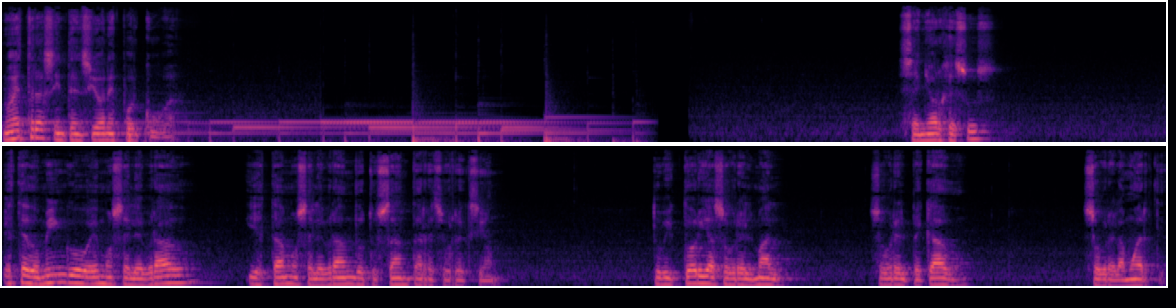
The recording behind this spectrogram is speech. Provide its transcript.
nuestras intenciones por Cuba. Señor Jesús, este domingo hemos celebrado y estamos celebrando tu santa resurrección, tu victoria sobre el mal, sobre el pecado, sobre la muerte.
